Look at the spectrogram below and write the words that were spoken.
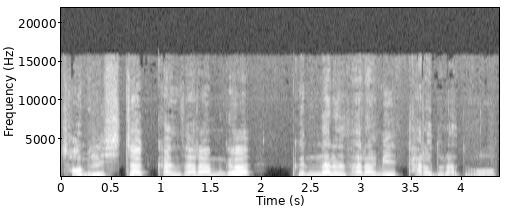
점유를 시작한 사람과 끝나는 사람이 다르더라도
